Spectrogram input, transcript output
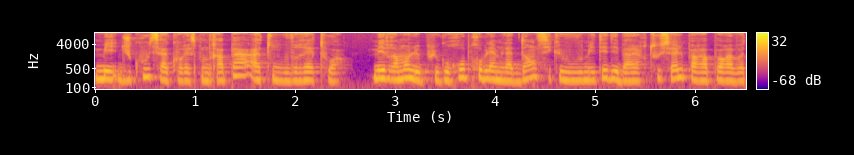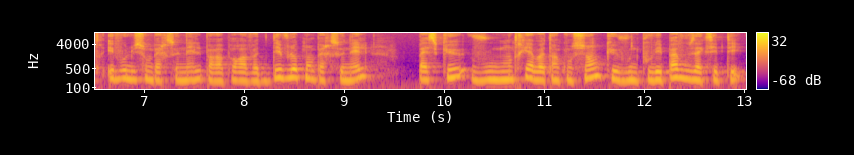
mais du coup ça correspondra pas à ton vrai toi. Mais vraiment le plus gros problème là-dedans, c'est que vous vous mettez des barrières tout seul par rapport à votre évolution personnelle, par rapport à votre développement personnel, parce que vous montrez à votre inconscient que vous ne pouvez pas vous accepter.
